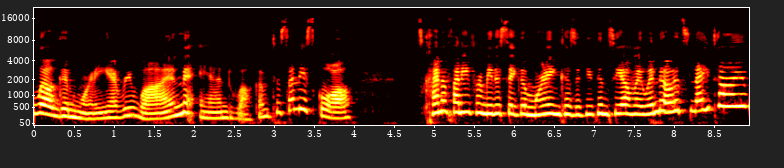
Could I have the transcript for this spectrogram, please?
Well, good morning, everyone, and welcome to Sunday School. It's kind of funny for me to say good morning because if you can see out my window, it's nighttime,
